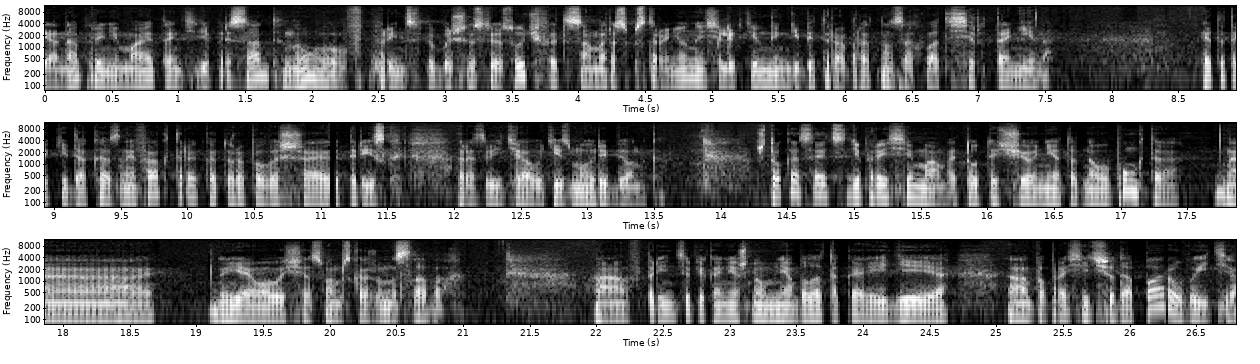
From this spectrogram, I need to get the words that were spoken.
и она принимает антидепрессанты, ну, в принципе, в большинстве случаев это самый распространенный селективный ингибитор обратного захвата серотонина. Это такие доказанные факторы, которые повышают риск развития аутизма у ребенка. Что касается депрессии мамы, тут еще нет одного пункта, а, я его сейчас вам скажу на словах. А, в принципе, конечно, у меня была такая идея а, попросить сюда пару выйти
